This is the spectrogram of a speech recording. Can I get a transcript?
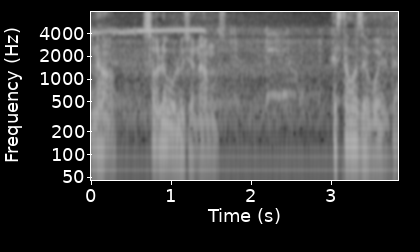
No, solo evolucionamos. Estamos de vuelta.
